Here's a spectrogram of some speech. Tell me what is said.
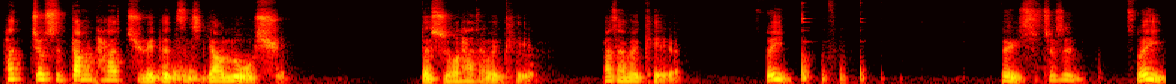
他就是当他觉得自己要落选的时候，他才会 care，他才会 care，所以，对，就是，所以，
